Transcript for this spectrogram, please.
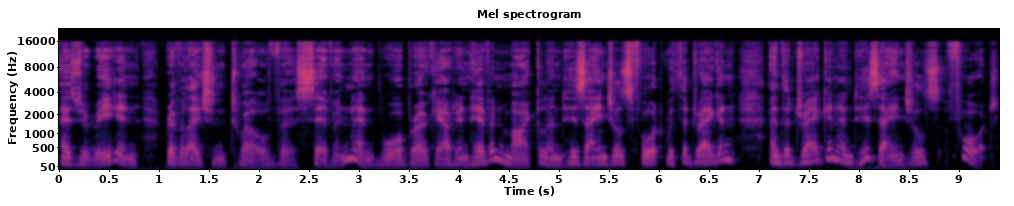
As we read in Revelation 12, verse 7, and war broke out in heaven, Michael and his angels fought with the dragon, and the dragon and his angels fought.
